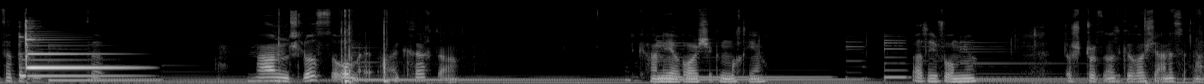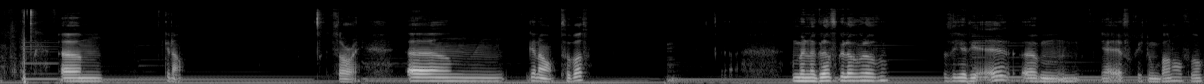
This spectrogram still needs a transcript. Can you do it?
verpasse, ver Mann, Schluss, so rum, äh, Krach da. Keine Geräusche gemacht hier. Weiß nicht warum hier. Das stürzt das Geräusch an ist. Ja. Ähm, genau. Sorry. Ähm, genau. Für was? Und bin da gelaufen, gelaufen, gelaufen. Sicher die 11, ähm, ja, 11 Richtung Bahnhof, so.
